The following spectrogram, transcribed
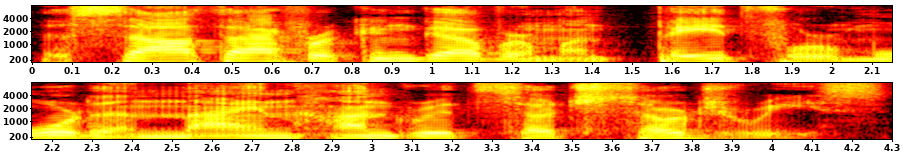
the South African government paid for more than 900 such surgeries.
